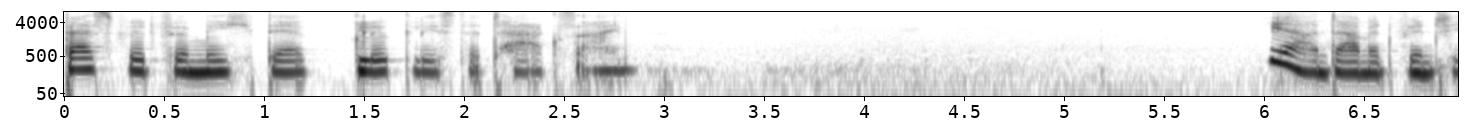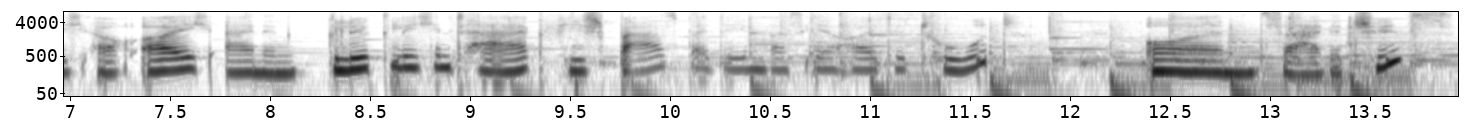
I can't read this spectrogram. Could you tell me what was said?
Das wird für mich der glücklichste Tag sein. Ja, und damit wünsche ich auch euch einen glücklichen Tag. Viel Spaß bei dem, was ihr heute tut. Und sage Tschüss,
